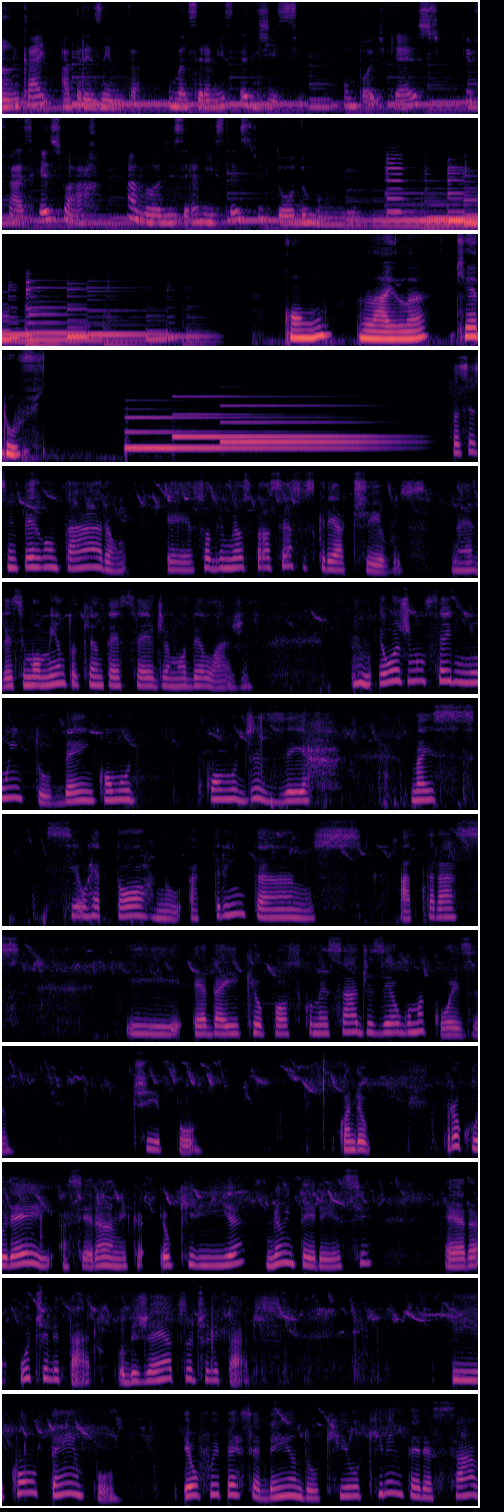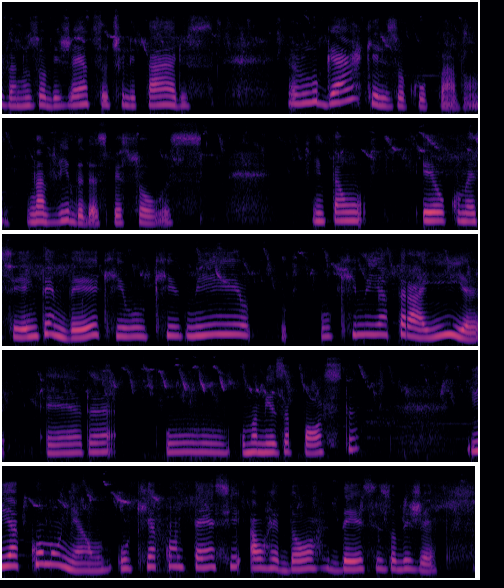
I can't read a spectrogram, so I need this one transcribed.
Mankai apresenta Uma Ceramista Disse, um podcast que faz ressoar a voz de ceramistas de todo o mundo. Com Laila Queruf. Vocês me perguntaram é, sobre meus processos criativos, né, desse momento que antecede a modelagem. Eu hoje não sei muito bem como, como dizer, mas se eu retorno a 30 anos atrás, e é daí que eu posso começar a dizer alguma coisa. Tipo, quando eu procurei a cerâmica, eu queria, meu interesse era utilitário, objetos utilitários. E com o tempo, eu fui percebendo que o que me interessava nos objetos utilitários era o lugar que eles ocupavam na vida das pessoas. Então, eu comecei a entender que o que me, o que me atraía era o, uma mesa posta e a comunhão, o que acontece ao redor desses objetos.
